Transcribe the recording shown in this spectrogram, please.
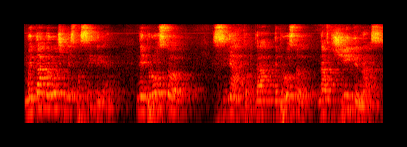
Мета народження Спасителя не просто свято, та? не просто навчити нас,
